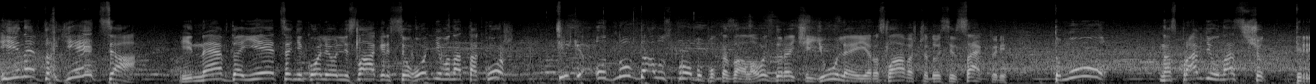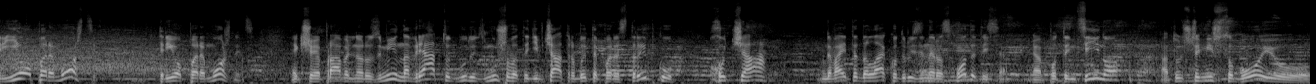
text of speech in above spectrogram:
І не вдається! І не вдається Ніколі Оліслагерс. Сьогодні вона також тільки одну вдалу спробу показала. Ось, до речі, Юля і Ярослава ще досі в секторі. Тому насправді у нас що тріо переможців. Тріо переможниць. Якщо я правильно розумію, навряд тут будуть змушувати дівчат робити перестрибку. Хоча давайте далеко, друзі, не розходитися. Е, Потенційно. А тут ще між собою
